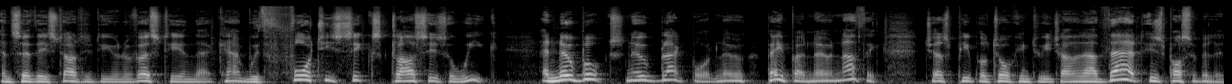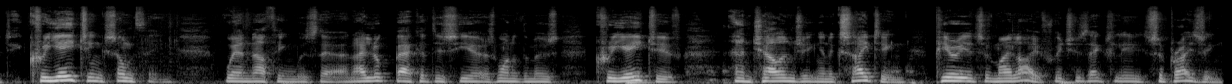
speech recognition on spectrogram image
And so they started a university in that camp with 46 classes a week and no books, no blackboard, no paper, no nothing, just people talking to each other. Now that is possibility, creating something where nothing was there. And I look back at this year as one of the most creative and challenging and exciting periods of my life, which is actually surprising.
